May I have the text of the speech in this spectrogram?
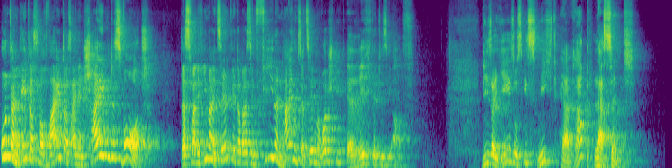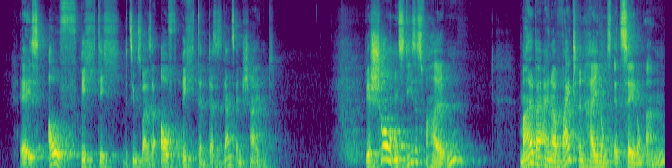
Und dann geht das noch weiter, das ist ein entscheidendes Wort, das zwar nicht immer erzählt wird, aber das in vielen Heilungserzählungen eine Rolle spielt, er richtete sie auf. Dieser Jesus ist nicht herablassend, er ist aufrichtig bzw. aufrichtend, das ist ganz entscheidend. Wir schauen uns dieses Verhalten mal bei einer weiteren Heilungserzählung an,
